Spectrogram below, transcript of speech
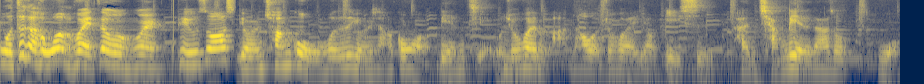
我这个我很会，这个我很会。比如说有人穿过我，或者是有人想要跟我连接，我就会嘛，然后我就会用意识很强烈的跟他说，我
